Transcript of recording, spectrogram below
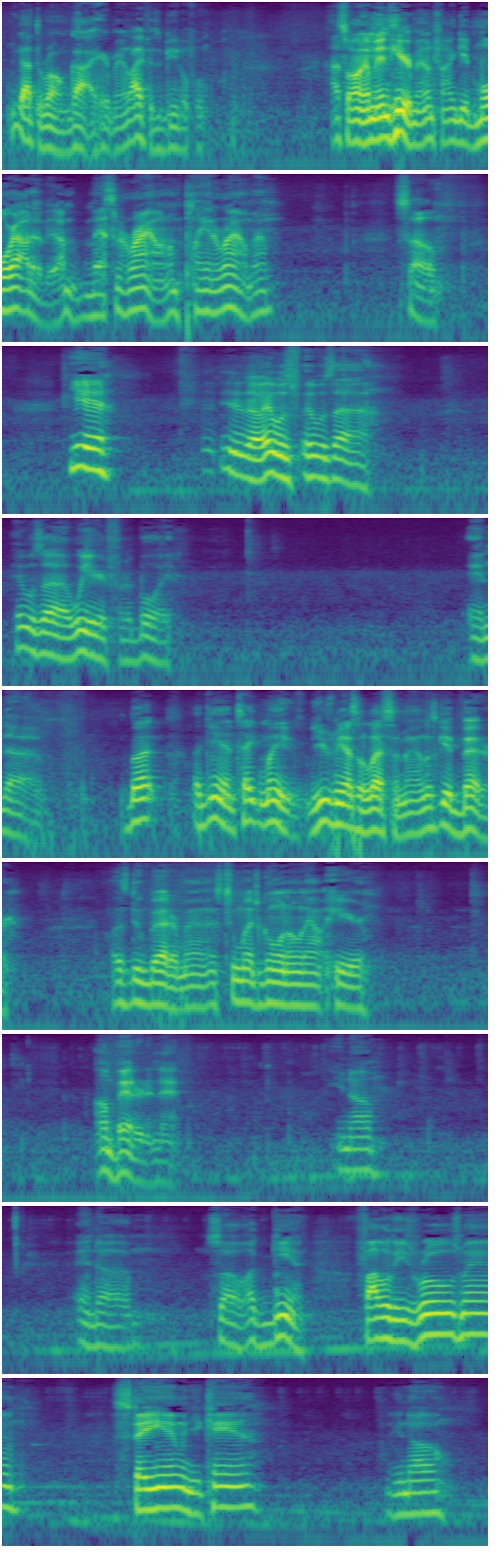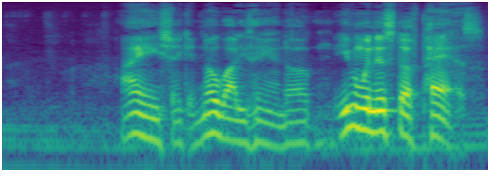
You got the wrong guy here, man. Life is beautiful. That's why I'm in here, man. I'm trying to get more out of it. I'm messing around. I'm playing around, man. So, yeah, you know, it was it was uh it was uh weird for the boy. And uh but again, take me use me as a lesson, man. Let's get better. Let's do better, man. There's too much going on out here. I'm better than that. You know? And um, so again, follow these rules, man. Stay in when you can. You know, I ain't shaking nobody's hand, dog. Even when this stuff pass,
